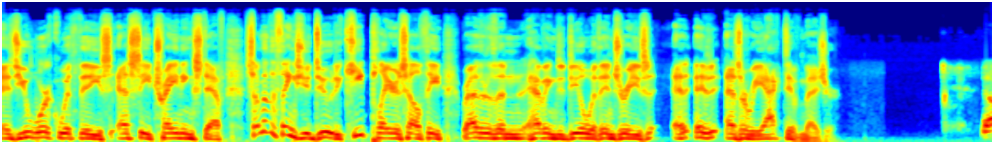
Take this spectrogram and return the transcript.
as you work with the SC training staff, some of the things you do to keep players healthy rather than having to deal with injuries as a reactive measure? No,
